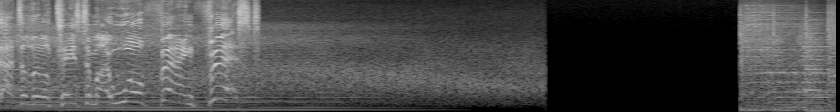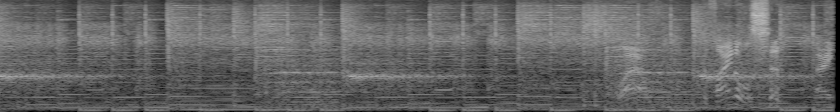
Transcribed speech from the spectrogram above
That's a little taste of my Wolf Fang Fist! Wow, the finals. I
